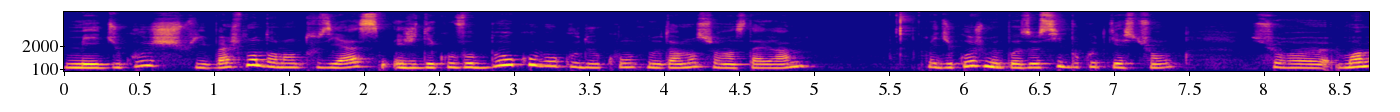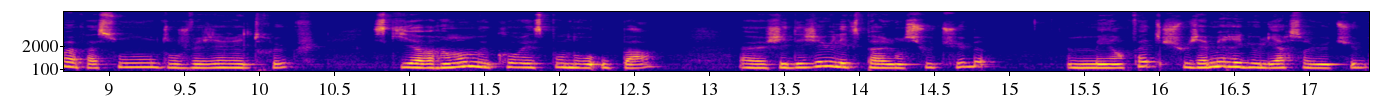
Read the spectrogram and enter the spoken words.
mais du coup, je suis vachement dans l'enthousiasme et je découvre beaucoup, beaucoup de comptes, notamment sur Instagram. Mais du coup, je me pose aussi beaucoup de questions sur euh, moi, ma façon dont je vais gérer le truc, ce qui va vraiment me correspondre ou pas. Euh, j'ai déjà eu l'expérience YouTube, mais en fait, je suis jamais régulière sur YouTube.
